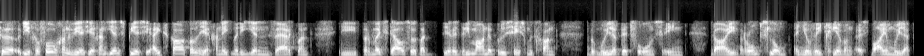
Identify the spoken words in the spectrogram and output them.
So die gevolg gaan wees jy gaan een spesies uitskakel en jy gaan net met die een werk want die permitstelsel wat deur 'n 3 maande proses moet gaan bemoeilik dit vir ons en daai rompslomp in jou wetgewing is baie moeilik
